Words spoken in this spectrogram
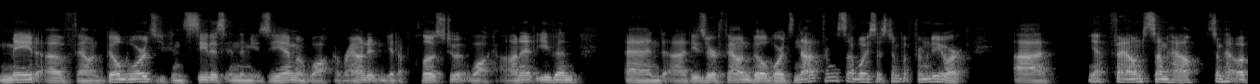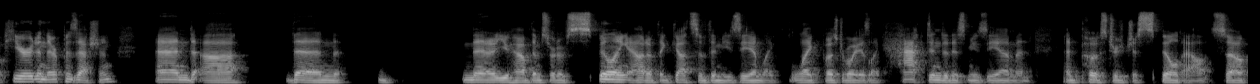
made of found billboards. You can see this in the museum and walk around it and get up close to it, walk on it even. And uh, these are found billboards, not from the subway system, but from New York. Uh, yeah, found somehow, somehow appeared in their possession and uh, then there you have them sort of spilling out of the guts of the museum like like poster boy is like hacked into this museum and and posters just spilled out so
